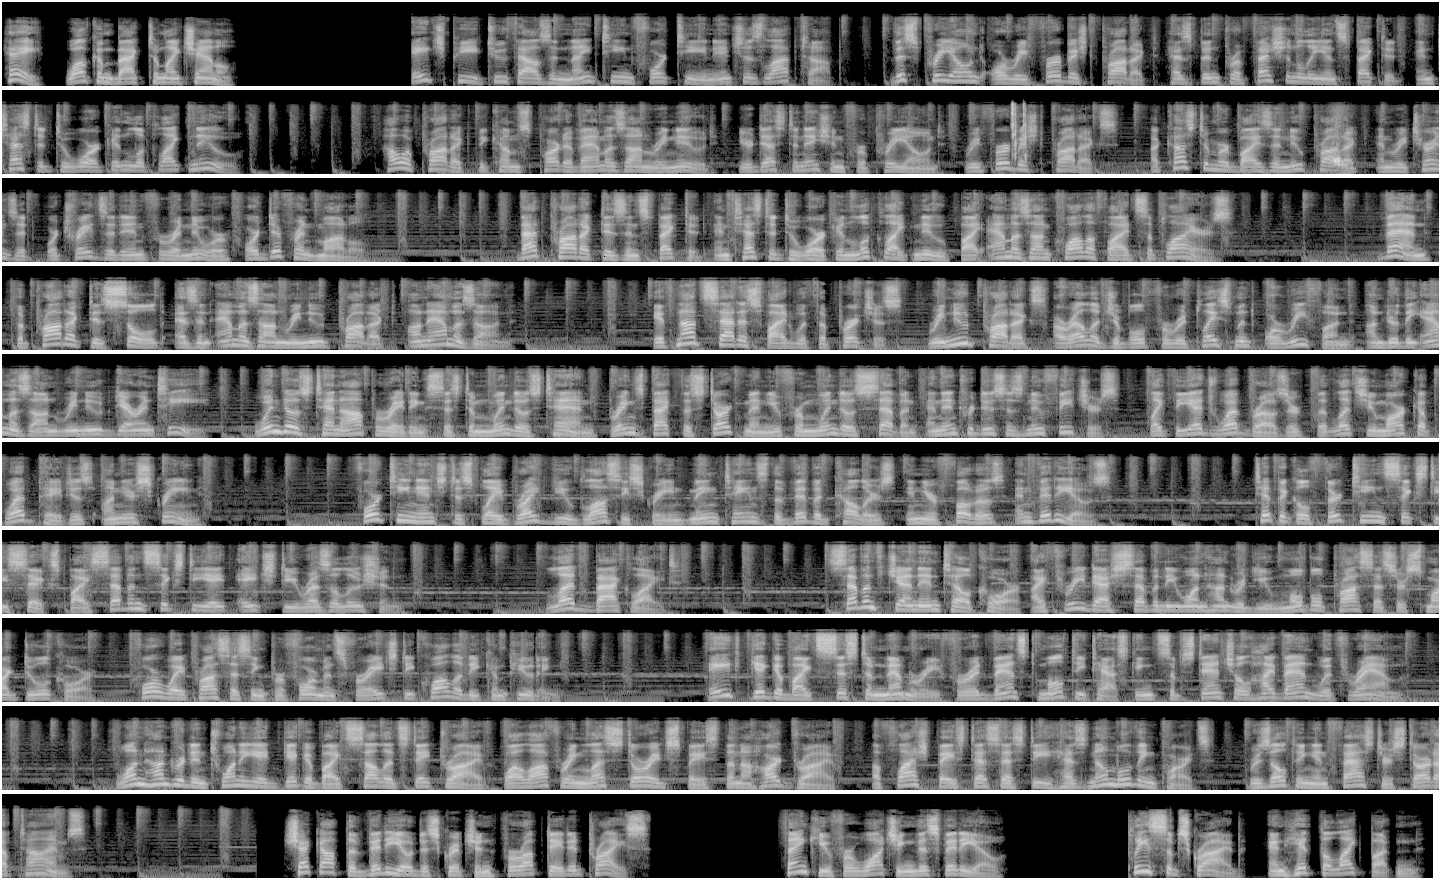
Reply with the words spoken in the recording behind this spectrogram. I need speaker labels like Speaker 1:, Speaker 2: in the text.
Speaker 1: Hey, welcome back to my channel. HP 2019 14 inches laptop. This pre-owned or refurbished product has been professionally inspected and tested to work and look like new. How a product becomes part of Amazon Renewed, your destination for pre-owned, refurbished products. A customer buys a new product and returns it or trades it in for a newer or different model. That product is inspected and tested to work and look like new by Amazon qualified suppliers. Then, the product is sold as an Amazon Renewed product on Amazon. If not satisfied with the purchase, renewed products are eligible for replacement or refund under the Amazon Renewed Guarantee. Windows 10 operating system Windows 10 brings back the Start menu from Windows 7 and introduces new features, like the Edge web browser that lets you mark up web pages on your screen. 14-inch display Bright View glossy screen maintains the vivid colors in your photos and videos. Typical 1366 by 768 HD resolution. LED backlight. 7th Gen Intel Core i3-7100U mobile processor Smart Dual Core, 4-way processing performance for HD quality computing. 8GB system memory for advanced multitasking substantial high bandwidth RAM. 128GB solid-state drive while offering less storage space than a hard drive, a flash-based SSD has no moving parts, resulting in faster startup times. Check out the video description for updated price. Thank you for watching this video. Please subscribe and hit the like button.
